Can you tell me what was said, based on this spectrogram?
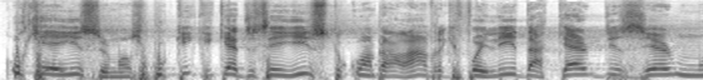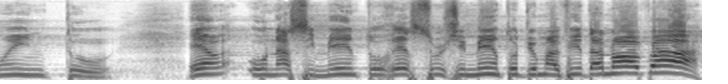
O que é isso, irmãos? Por que, que quer dizer isto com a palavra que foi lida? Quer dizer muito. É o nascimento, o ressurgimento de uma vida nova,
